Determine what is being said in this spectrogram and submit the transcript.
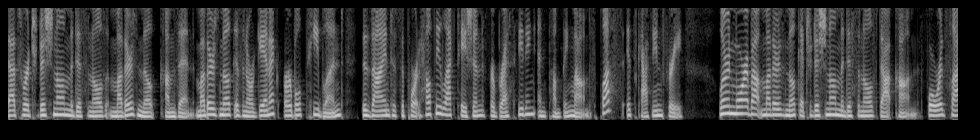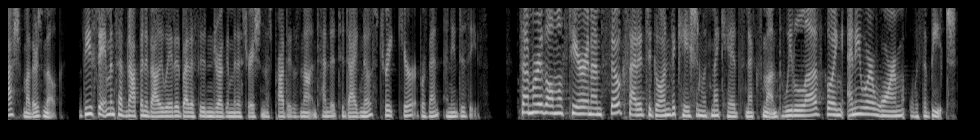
That's where traditional medicinals Mother's Milk comes in. Mother's Milk is an organic herbal tea blend designed to support healthy lactation for breastfeeding and pumping moms. Plus, it's caffeine free. Learn more about mother's milk at traditionalmedicinals.com forward slash mother's milk. These statements have not been evaluated by the Food and Drug Administration. This product is not intended to diagnose, treat, cure, or prevent any disease. Summer is almost here, and I'm so excited to go on vacation with my kids next month. We love going anywhere warm with the beach.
